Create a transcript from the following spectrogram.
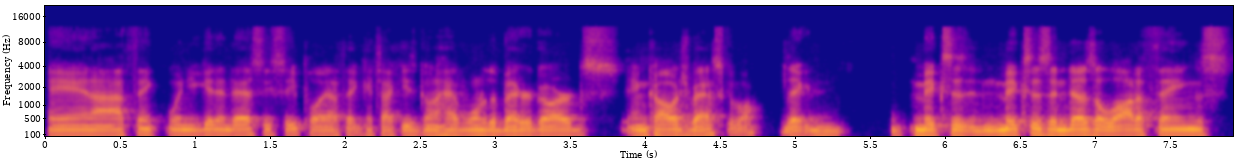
And I think when you get into SEC play, I think Kentucky's going to have one of the better guards in college basketball that mixes mixes and does a lot of things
